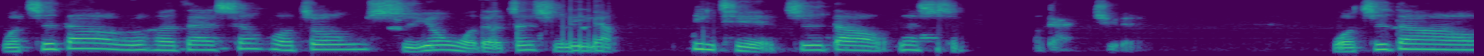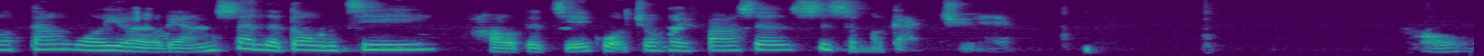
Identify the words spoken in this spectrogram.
我知道如何在生活中使用我的真实力量，并且知道那是什么感觉。我知道当我有良善的动机，好的结果就会发生是什么感觉。好，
